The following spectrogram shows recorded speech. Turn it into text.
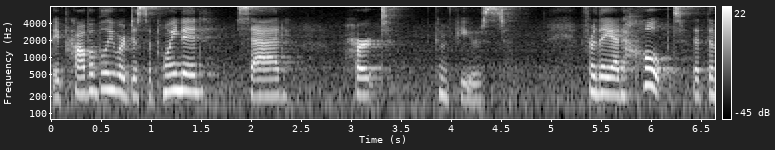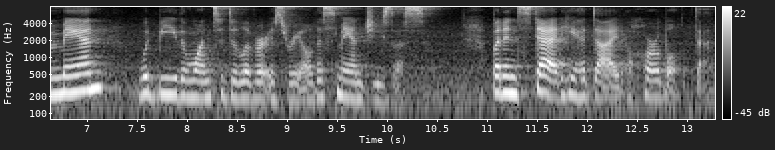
They probably were disappointed, sad, hurt, confused, for they had hoped that the man would be the one to deliver Israel, this man, Jesus but instead he had died a horrible death.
